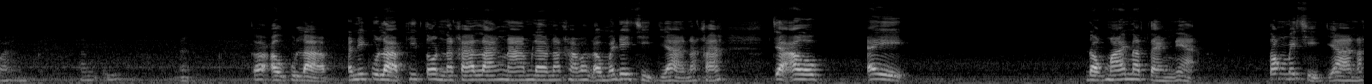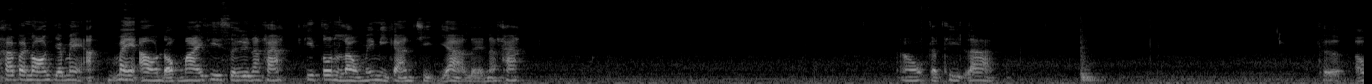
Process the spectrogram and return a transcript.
วางอันอื่นอะก็เอากุหลาบ อันนี้กุหลาบที่ต้นนะคะ ล้างน้ำแล้วนะคะ เราไม่ได้ฉีดยานะคะ จะเอาไอ้ดอกไม้มาแต่งเนี่ย ต้องไม่ฉีดยานะคะป้าน้องจะไม่อะไม่เอาดอกไม้ที่ซื้อนะคะ ที่ต้นเราไม่มีการฉีดยาเลยนะคะ เอากะทิราดเธอเอา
